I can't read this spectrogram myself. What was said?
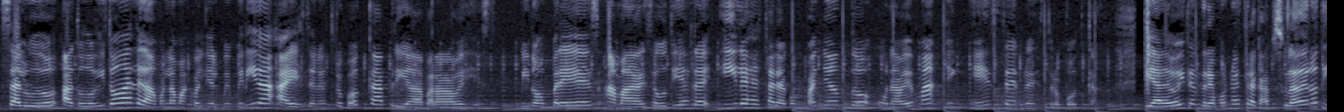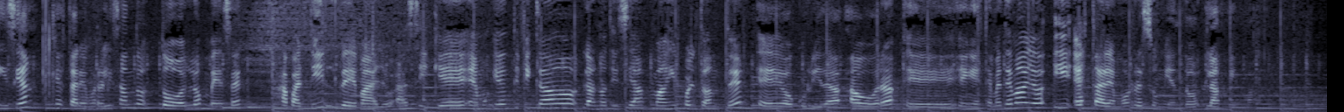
Saludos a todos y todas, le damos la más cordial bienvenida a este nuestro podcast Brigada para la Vejez. Mi nombre es Amada García Gutiérrez y les estaré acompañando una vez más en este nuestro podcast. El día de hoy tendremos nuestra cápsula de noticias que estaremos realizando todos los meses a partir de mayo. Así que hemos identificado las noticias más importantes eh, ocurridas ahora eh, en este mes de mayo y estaremos resumiendo las mismas.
